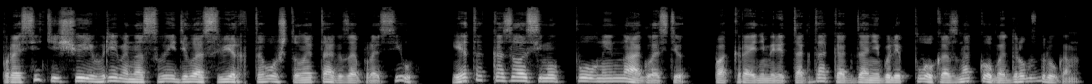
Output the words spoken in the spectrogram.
Просить еще и время на свои дела сверх того, что он и так запросил, это казалось ему полной наглостью, по крайней мере тогда, когда они были плохо знакомы друг с другом.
